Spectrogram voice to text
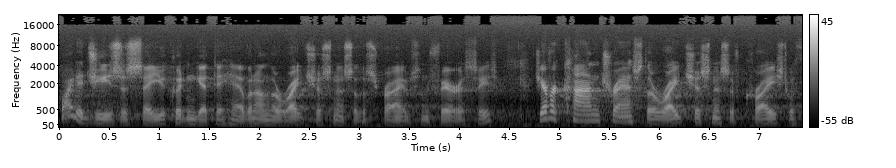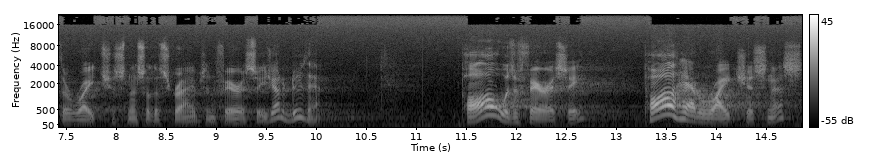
Why did Jesus say you couldn't get to heaven on the righteousness of the scribes and Pharisees? Do you ever contrast the righteousness of Christ with the righteousness of the scribes and Pharisees? You ought to do that. Paul was a Pharisee. Paul had righteousness.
